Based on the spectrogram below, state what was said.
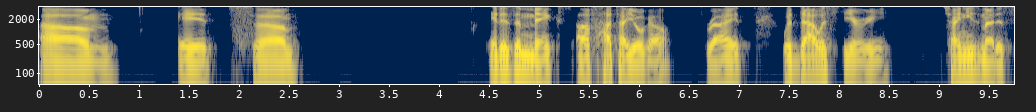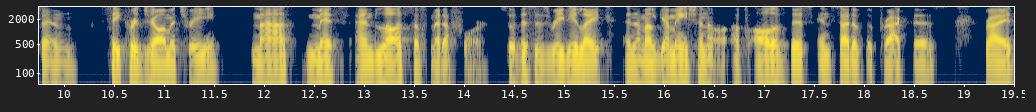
Um, it, um, it is a mix of Hatha Yoga, right? With Taoist theory, Chinese medicine, sacred geometry, math, myth, and lots of metaphor. So this is really like an amalgamation of all of this inside of the practice, right?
